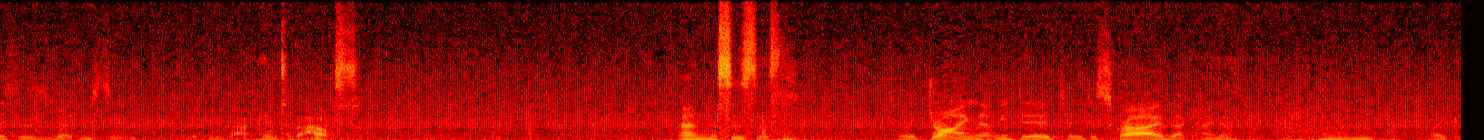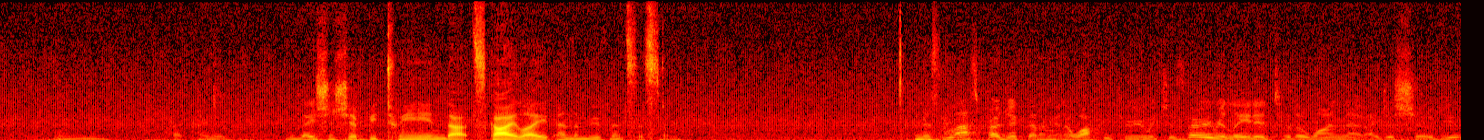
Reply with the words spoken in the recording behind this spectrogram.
this is what you see looking back into the house. And this is this sort of drawing that we did to describe that kind of mm, like mm, that kind of relationship between that skylight and the movement system. And this last project that I'm going to walk you through, which is very related to the one that I just showed you.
